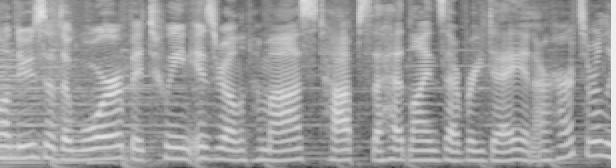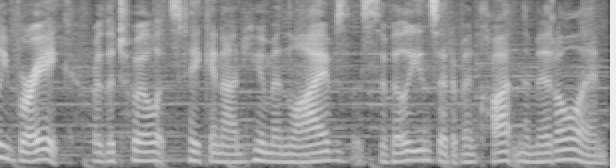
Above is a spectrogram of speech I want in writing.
Well, news of the war between Israel and Hamas tops the headlines every day, and our hearts really break for the toll it's taken on human lives, the civilians that have been caught in the middle, and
